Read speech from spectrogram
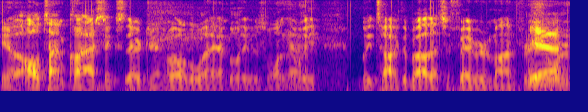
You know, all time classics. There, Jingle All the Way, I believe, is one that we we talked about. That's a favorite of mine for Yeah. sure.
